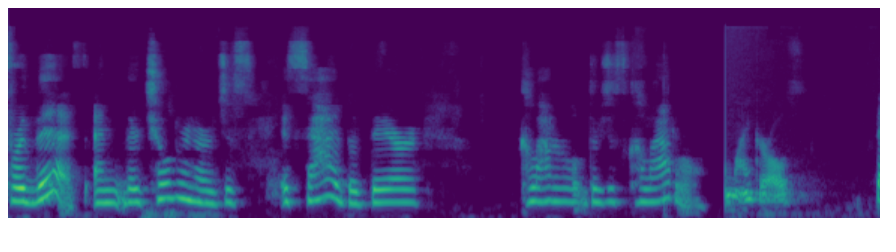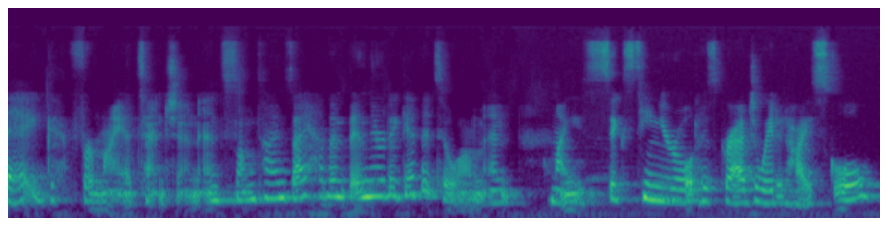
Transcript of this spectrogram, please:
for this, and their children are just, it's sad, but they're collateral, they're just collateral. My girls beg for my attention, and sometimes I haven't been there to give it to them. And my 16 year old has graduated high school,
